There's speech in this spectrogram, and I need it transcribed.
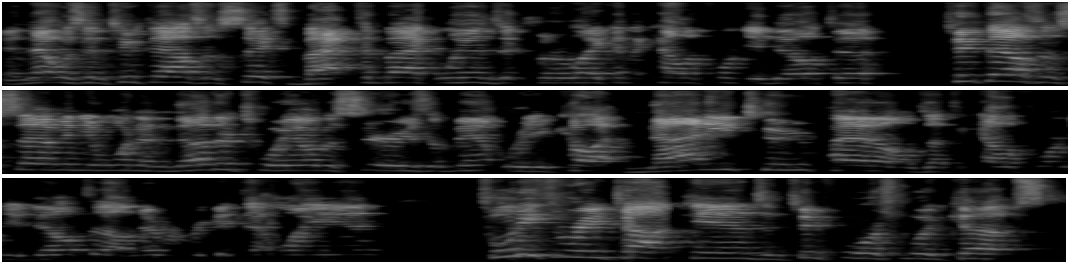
and that was in 2006. Back-to-back wins at Clear Lake in the California Delta. 2007, you won another Toyota Series event where you caught 92 pounds at the California Delta. I'll never forget that weigh in. 23 top tens and two Forrest Wood Cups.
